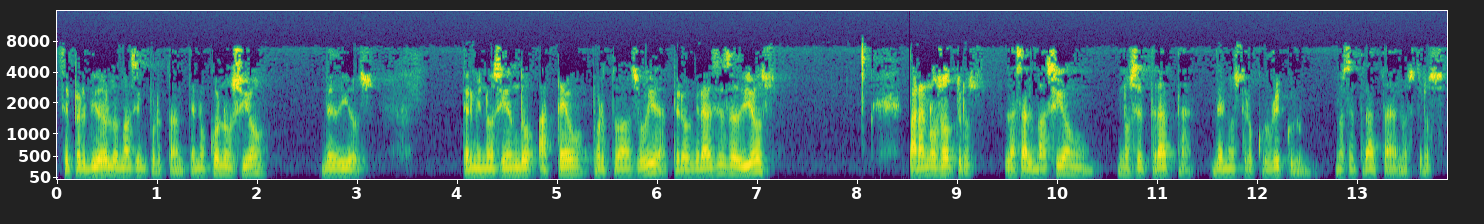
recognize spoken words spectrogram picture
Se perdió de lo más importante, no conoció de Dios. Terminó siendo ateo por toda su vida, pero gracias a Dios, para nosotros la salvación no se trata de nuestro currículum, no se trata de nuestros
